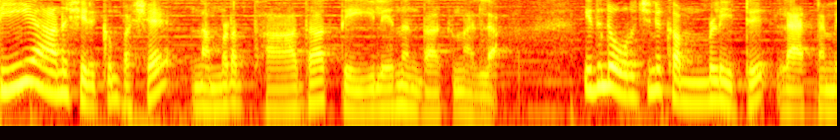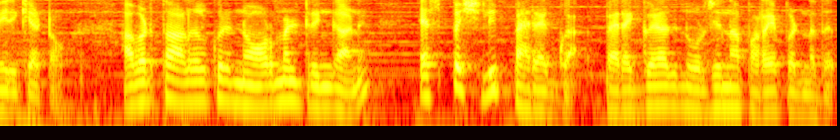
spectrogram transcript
ടീ ആണ് ശരിക്കും പക്ഷേ നമ്മുടെ ദാദാ തേയിലയിൽ നിന്ന് ഉണ്ടാക്കുന്നതല്ല. ഇതിന്റെ ഒറിജിനൽ കംപ്ലീറ്റ് ലാറ്റിൻ അമേരിക്ക കേട്ടോ. അവിടുത്തെ ആളുകൾക്ക് ഒരു നോർമൽ ഡ്രിങ്കാണ് എസ്പെഷ്യലി പരഗ്വ പരഗ്വ അതിന്റെ ഒറിജിനൽ എന്നാണ് പറയപ്പെടുന്നത്.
